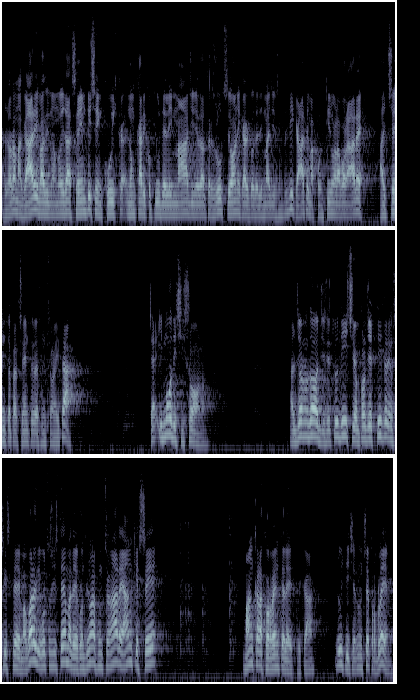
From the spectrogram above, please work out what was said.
Allora magari vado in una modalità semplice in cui non carico più delle immagini ad altre risoluzioni, carico delle immagini semplificate, ma continuo a lavorare al 100% delle funzionalità. Cioè i modi ci sono. Al giorno d'oggi se tu dici a un progettista di un sistema, guarda che questo sistema deve continuare a funzionare anche se manca la corrente elettrica, lui ti dice non c'è problema,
